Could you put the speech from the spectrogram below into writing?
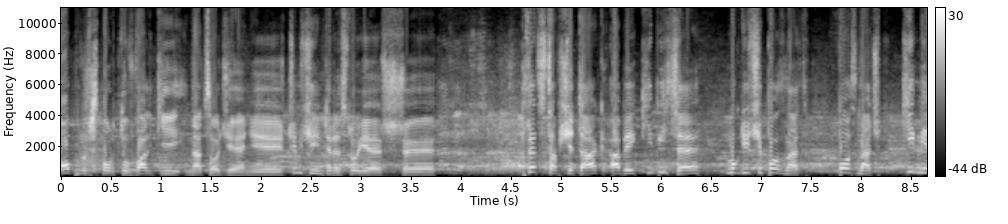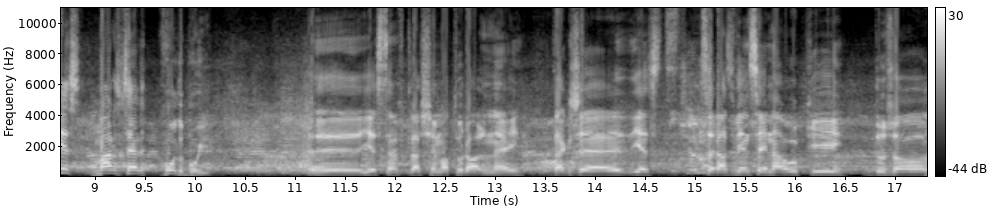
oprócz sportu walki na co dzień? Y, Czym się interesujesz? Y, Przedstaw się tak, aby kibice mogli Cię poznać. Poznać, kim jest Marcel Hulbuj. Y, Jestem w klasie maturalnej, także jest coraz więcej nauki, dużo,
